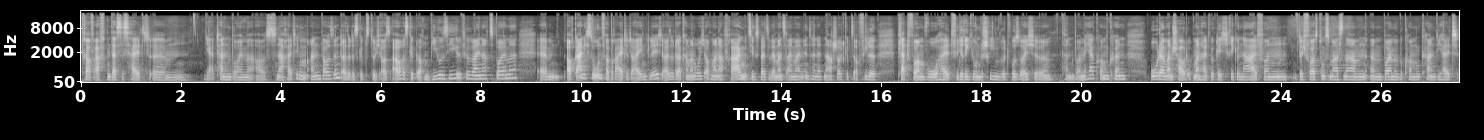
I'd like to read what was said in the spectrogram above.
darauf achten, dass es halt ähm, ja, Tannenbäume aus nachhaltigem Anbau sind. Also das gibt es durchaus auch. Es gibt auch ein Biosiegel für Weihnachtsbäume. Ähm, auch gar nicht so unverbreitet eigentlich. Also da kann man ruhig auch mal nachfragen, beziehungsweise wenn man es einmal im Internet nachschaut, gibt es auch viele Plattformen, wo halt für die Region beschrieben wird, wo solche Tannenbäume herkommen können. Oder man schaut, ob man halt wirklich regional von Durchforstungsmaßnahmen ähm, Bäume bekommen kann, die halt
